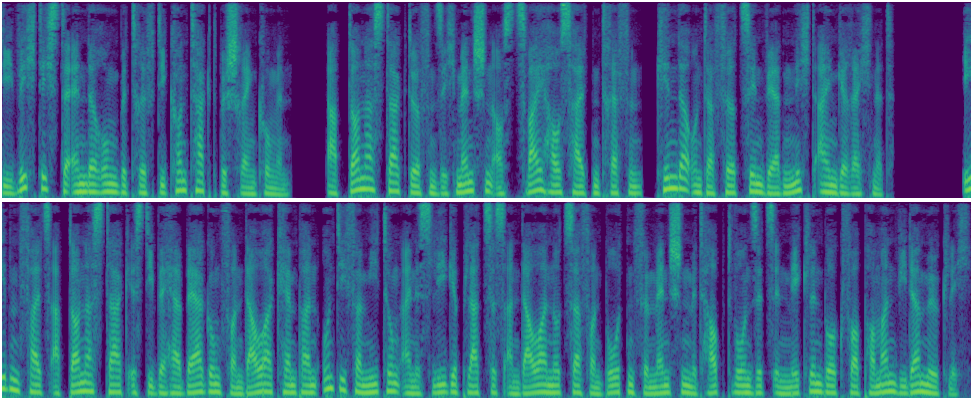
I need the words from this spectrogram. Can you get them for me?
Die wichtigste Änderung betrifft die Kontaktbeschränkungen. Ab Donnerstag dürfen sich Menschen aus zwei Haushalten treffen, Kinder unter 14 werden nicht eingerechnet. Ebenfalls ab Donnerstag ist die Beherbergung von Dauercampern und die Vermietung eines Liegeplatzes an Dauernutzer von Booten für Menschen mit Hauptwohnsitz in Mecklenburg-Vorpommern wieder möglich.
